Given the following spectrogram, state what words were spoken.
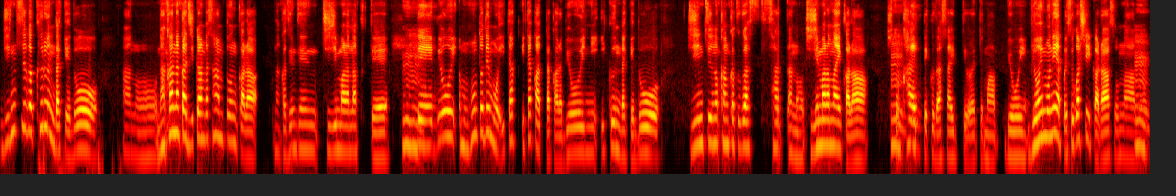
陣痛が来るんだけどあのなかなか時間が3分からなんか全然縮まらなくて、うん。で病院もう本当でも痛痛かったから病院に行くんだけど陣痛の間隔がさあの縮まらないからちょっと帰ってくださいって言われて、まあ、病院。病院もねやっぱ忙しいからそんなうん。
